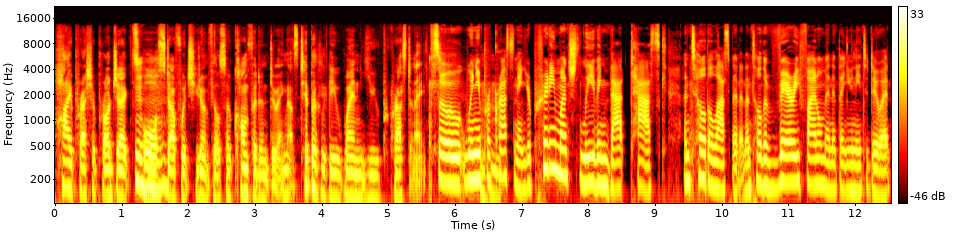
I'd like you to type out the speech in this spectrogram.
high pressure projects Mm-hmm. or stuff which you don't feel so confident doing. That's typically when you procrastinate. So when you Mm-hmm. procrastinate, you're pretty much leaving that task until the last minute, until the very final minute that you need to do it.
